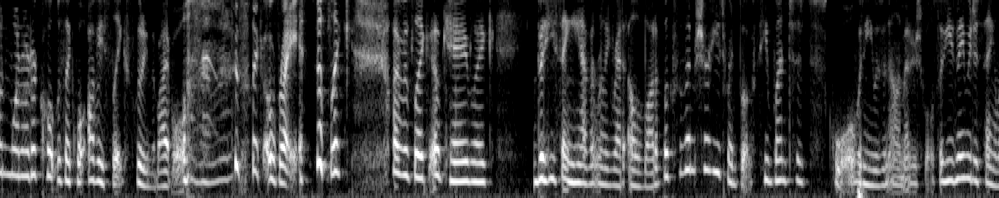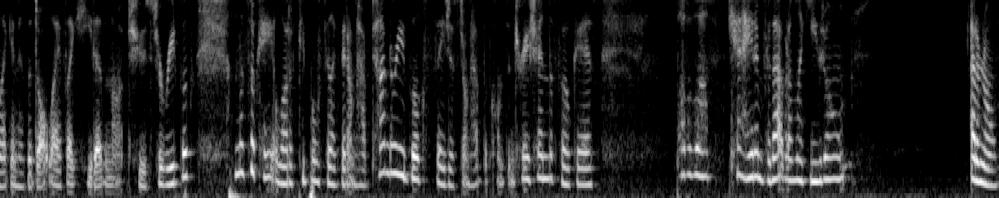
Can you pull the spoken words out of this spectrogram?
on one article it was like, well, obviously excluding the Bible. it's like, oh right. like I was like, okay, like but he's saying he hasn't really read a lot of books because i'm sure he's read books. He went to school when he was in elementary school so he's maybe just saying like in his adult life like he does not choose to read books. And that's okay. A lot of people feel like they don't have time to read books. They just don't have the concentration the focus blah blah blah. Can't hate him for that but i'm like you don't i don't know.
